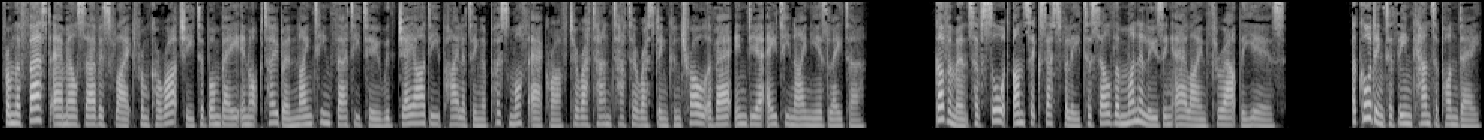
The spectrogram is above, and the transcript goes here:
from the first airmail service flight from Karachi to Bombay in October 1932 with JRD piloting a Puss Moth aircraft to Ratan Tata wresting control of Air India 89 years later. Governments have sought unsuccessfully to sell the money-losing airline throughout the years. According to Tuhin Kanta Pandey,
